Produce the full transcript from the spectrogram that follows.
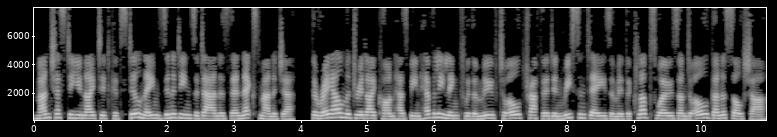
Manchester United could still name Zinedine Zidane as their next manager. The Real Madrid icon has been heavily linked with a move to Old Trafford in recent days amid the club's woes under Ole Gunnar Solskjaer.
